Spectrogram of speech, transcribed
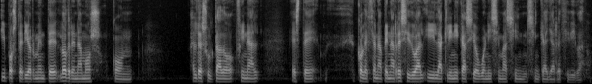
y posteriormente lo drenamos con el resultado final, este colección apenas residual y la clínica ha sido buenísima sin, sin que haya recidivado.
